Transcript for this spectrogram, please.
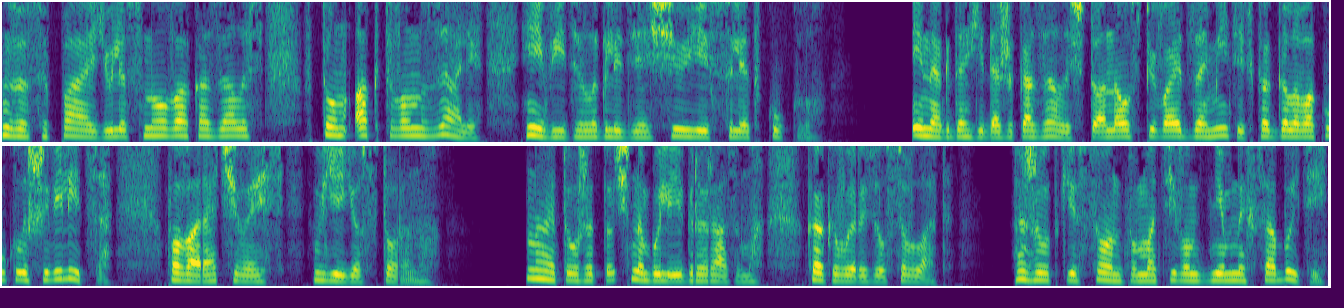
Засыпая, Юля снова оказалась в том актовом зале и видела глядящую ей вслед куклу. Иногда ей даже казалось, что она успевает заметить, как голова куклы шевелится, поворачиваясь в ее сторону. Но это уже точно были игры разума, как выразился Влад. Жуткий сон по мотивам дневных событий,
